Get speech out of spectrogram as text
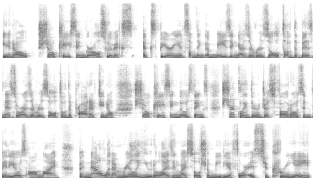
you know, showcasing girls who have ex- experienced something amazing as a result of the business or as a result of the product, you know, showcasing those things strictly through just photos and videos online. But now what I'm really utilizing my social media for is to create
